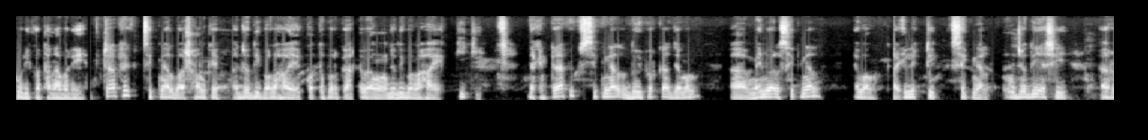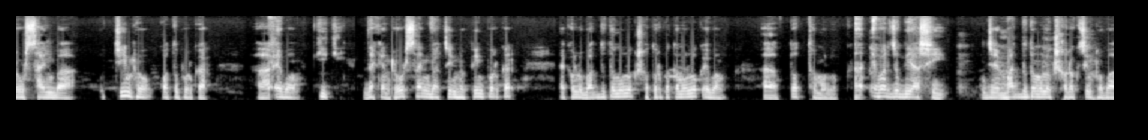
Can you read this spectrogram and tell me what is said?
করি কথা না বাড়িয়ে। ট্রাফিক সিগন্যাল বা সংকেত যদি বলা হয় কত প্রকার এবং যদি বলা হয় কি কি? দেখেন, ট্রাফিক সিগন্যাল দুই প্রকার, যেমন ম্যানুয়াল সিগন্যাল এবং ইলেকট্রিক সিগন্যাল। যদি আসি রোড সাইন বা চিহ্ন কত প্রকার এবং কি কি? দেখেন, রোড সাইন বা চিহ্ন তিন প্রকার। এক হলো বাধ্যতামূলক, সতর্কতামূলক এবং তথ্যমূলক। এবার যদি আসি যে বাধ্যতামূলক সড়ক চিহ্ন বা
